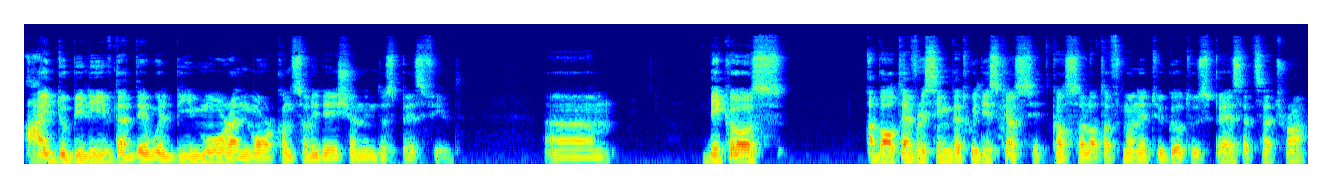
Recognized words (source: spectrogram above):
I do believe that there will be more and more consolidation in the space field. Um, because about everything that we discuss. It costs a lot of money to go to space, etc.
